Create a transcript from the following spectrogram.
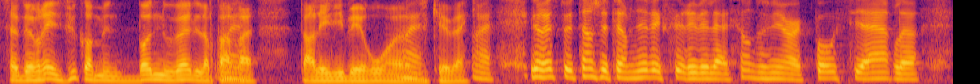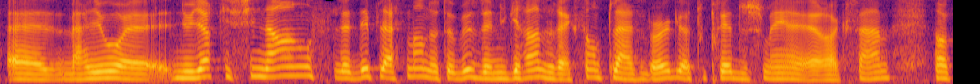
ça devrait être vu comme une bonne nouvelle là, par, par les libéraux euh, du Québec. Il reste peu de temps. Je vais terminer avec ces révélations du New York Post hier. Là, euh, Mario, New York qui finance le déplacement en autobus de migrants en direction de Plattsburgh, tout près du chemin Roxham. Donc,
